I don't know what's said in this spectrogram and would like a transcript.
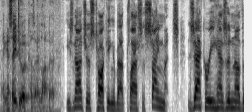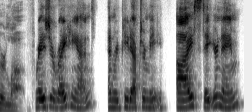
I guess I do it because I love it. He's not just talking about class assignments. Zachary has another love. Raise your right hand and repeat after me. I state your name.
